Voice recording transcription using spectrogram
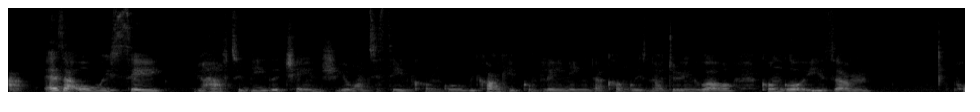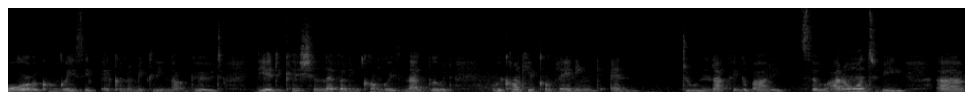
I, as I always say you have to be the change you want to see in Congo. We can't keep complaining that Congo is not doing well. Congo is um poor. Congo is economically not good. The education level in Congo is not good. We can't keep complaining and do nothing about it. So I don't want to be um,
